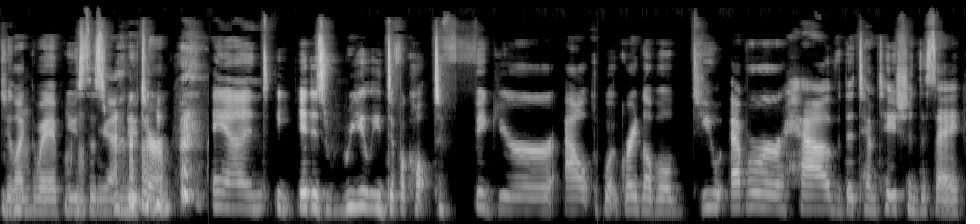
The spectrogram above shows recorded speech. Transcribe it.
Do you like Mhm. the way I've used Mhm. this Yeah. new term? And it is really difficult to figure out what grade level. Do you ever have the temptation to say,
